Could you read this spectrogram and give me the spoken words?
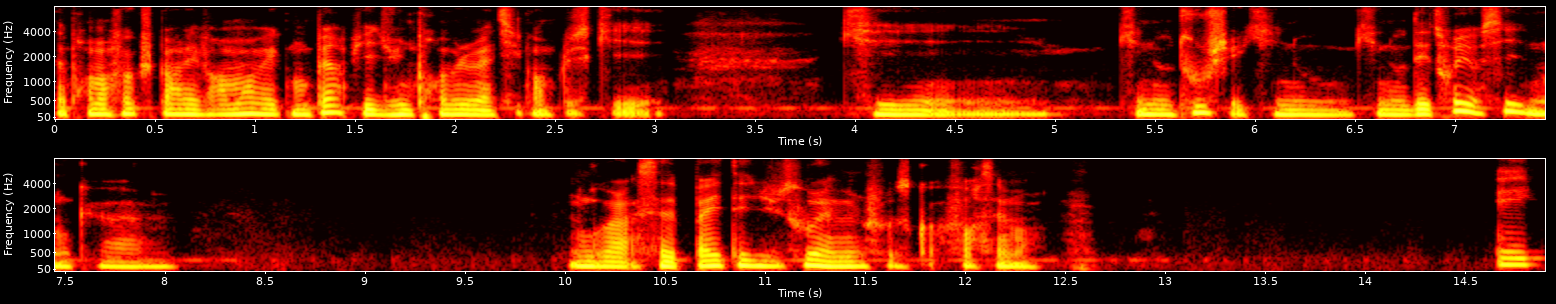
la 1re fois que je parlais vraiment avec mon père, puis d'une problématique en plus qui qui nous touche et qui nous qui nous détruit aussi donc heu donc voilà, ça a pas été du tout la même chose quoi, forcément. Et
